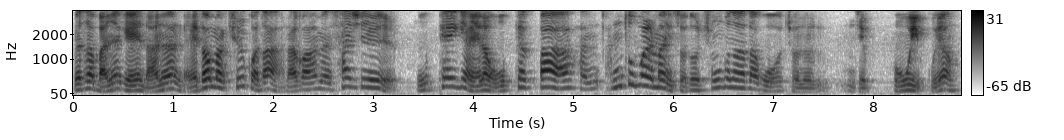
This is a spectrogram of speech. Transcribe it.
그래서 만약에 나는 leather만 키울 거다 라고 하면 사실 Orphek이 아니라 Orphek 바 한, 한두 발만 있어도 충분하다고 저는 이제 보고 있고요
